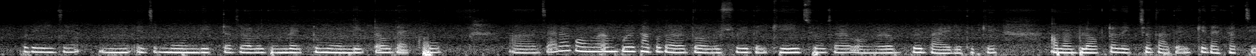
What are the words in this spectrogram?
তারপরে এই যে এই যে মন্দিরটা, চলো তোমরা একটু মন্দিরটাও দেখো। যারা গঙ্গারামপুরে থাকো, তারা তো অবশ্যই দেখেইছো, যারা গঙ্গারামপুরের বাইরে থেকে আমার ব্লগটা দেখছ, তাদেরকে দেখাচ্ছি,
